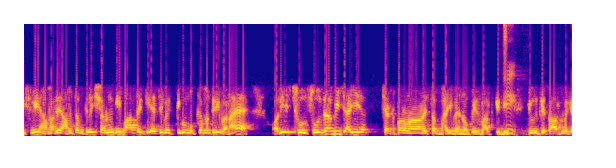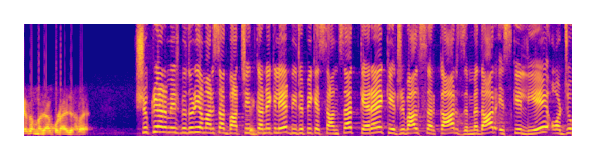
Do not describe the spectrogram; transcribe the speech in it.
इसलिए हमारे हम सब के लिए शर्म की बात है कि ऐसे व्यक्ति को मुख्यमंत्री बनाया है और ये सोचना भी चाहिए छठ पर्व मनाने सब भाई बहनों के इस बात के लिए कि उनके साथ में कैसा मज़ाक उड़ाया जा रहा है। शुक्रिया रमेश बिदुड़ी हमारे साथ बातचीत करने के लिए। बीजेपी के सांसद कह रहे हैं केजरीवाल सरकार जिम्मेदार इसके लिए और जो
